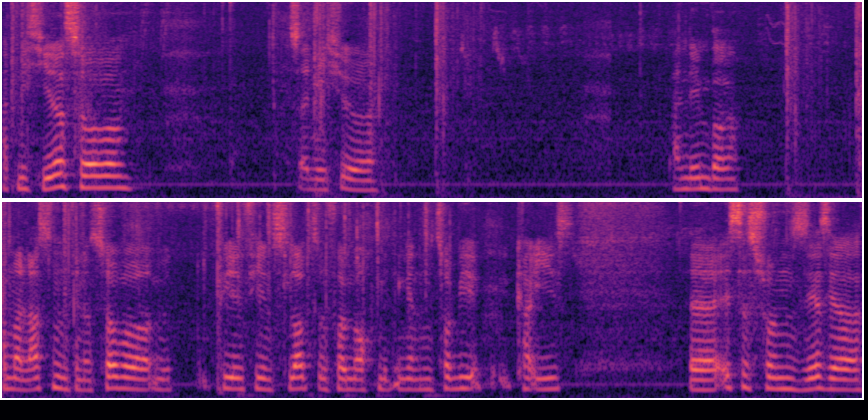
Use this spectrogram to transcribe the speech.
Hat nicht jeder Server. Ist eigentlich äh, annehmbar. Kann man lassen für den Server mit vielen, vielen Slots und vor allem auch mit den ganzen Zombie-KIs äh, ist das schon sehr, sehr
